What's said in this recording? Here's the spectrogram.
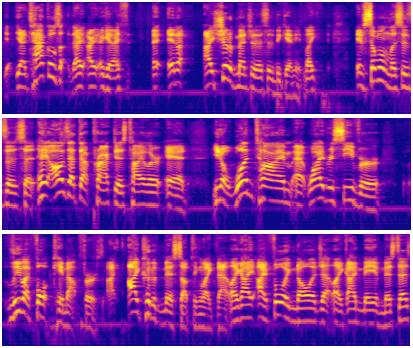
Yeah, yeah tackles. I, I again, I and I, I should have mentioned this at the beginning. Like, if someone listens and said, "Hey, I was at that practice, Tyler, and you know, one time at wide receiver." Levi Falck came out first. I, I could have missed something like that. Like I, I fully acknowledge that like I may have missed this.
